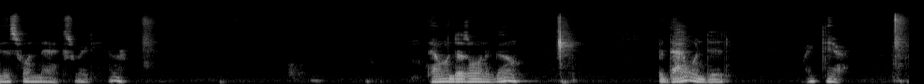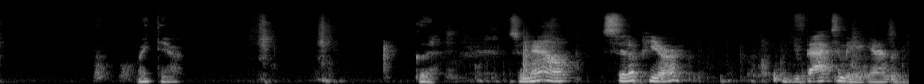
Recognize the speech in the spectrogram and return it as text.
this one next, right here. That one doesn't want to go. But that one did. Right there. Right there. Good. So now sit up here with your back to me again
